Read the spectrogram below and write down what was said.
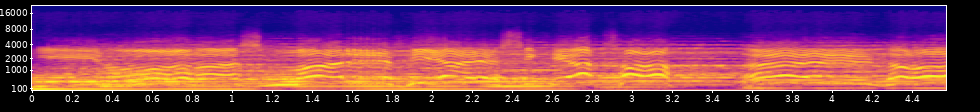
In una smorfia e si schiaccia e il dolore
